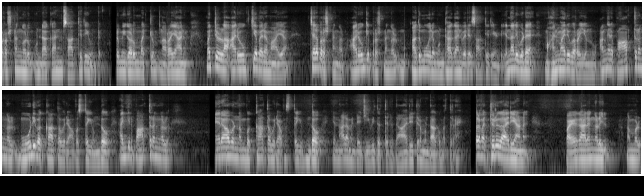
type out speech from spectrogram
പ്രശ്നങ്ങളും ഉണ്ടാക്കാനും സാധ്യതയുണ്ട്. കൃമികളും മറ്റും നിറയാനും മറ്റുള്ള ആരോഗ്യപരമായ ചില പ്രശ്നങ്ങൾ ആരോഗ്യ പ്രശ്നങ്ങൾ അതുമൂലം ഉണ്ടാകാൻ വരെ സാധ്യതയുണ്ട്. എന്നാൽ ഇവിടെ മഹാന്മാർ പറയുന്നു അങ്ങനെ പാത്രങ്ങൾ മൂടി വെക്കാത്ത ഒരു അവസ്ഥയുണ്ടോ? അല്ലെങ്കിൽ പാത്രങ്ങൾ നേരാവണ്ണം വെക്കാത്ത ഒരവസ്ഥയുണ്ടോ? എന്നാൽ അവന്റെ ജീവിതത്തിൽ ദാരിദ്ര്യമുണ്ടാകുമത്രേ. അതുപോലെ മറ്റൊരു കാര്യമാണ് പഴയകാലങ്ങളിൽ നമ്മൾ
